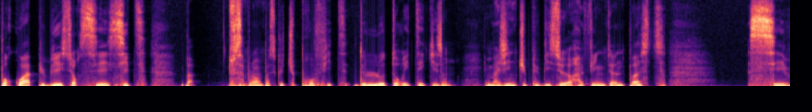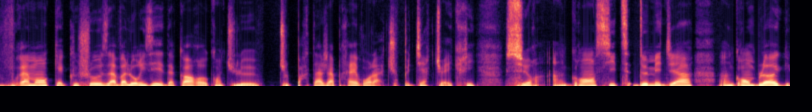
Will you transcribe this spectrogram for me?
Pourquoi publier sur ces sites? Bah, Tout simplement parce que tu profites de l'autorité qu'ils ont. Imagine, tu publies sur Huffington Post, c'est vraiment quelque chose à valoriser, d'accord Quand tu le tu le partages après, voilà, tu peux dire que tu as écrit sur un grand site de médias, un grand blog.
